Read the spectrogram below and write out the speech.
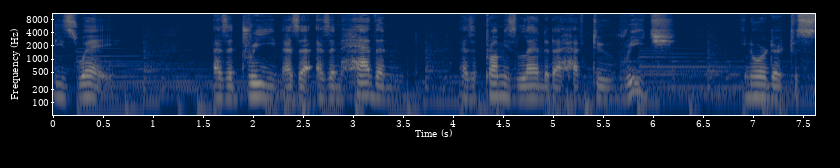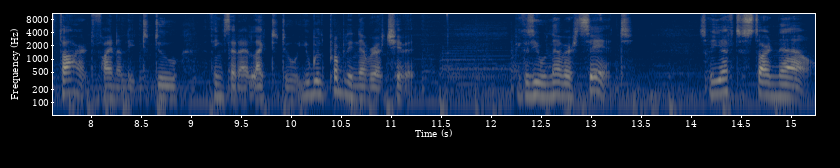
this way, as a dream, as a as an heaven, as a promised land that I have to reach in order to start finally to do the things that I like to do, you will probably never achieve it because you will never see it. So you have to start now.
